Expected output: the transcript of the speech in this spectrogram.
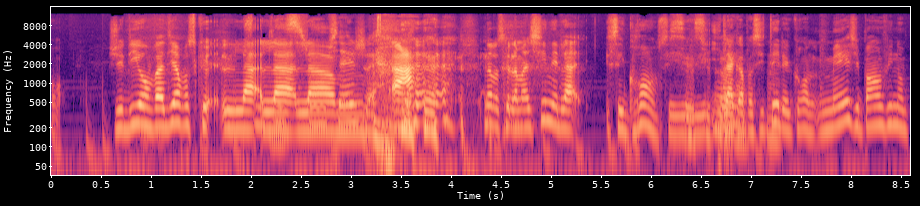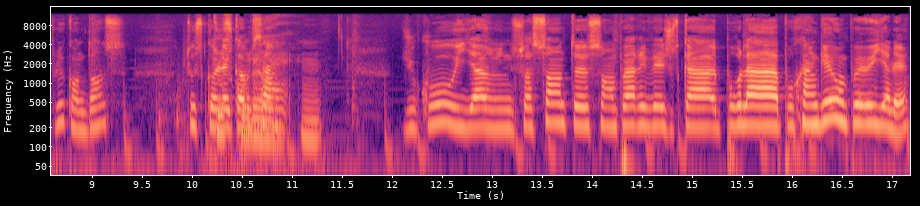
Bon, je dis on va dire parce que la la. Ah non parce que la machine est là, c'est grand, c'est C'est super la capacité Mm. elle est grande. Mais j'ai pas envie non plus qu'on danse tous collés Tous comme collés, ça. ouais. Mm. Du coup, il y a une 60, 100, on peut arriver jusqu'à. Pour, la... pour on peut y aller.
